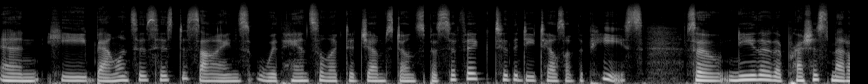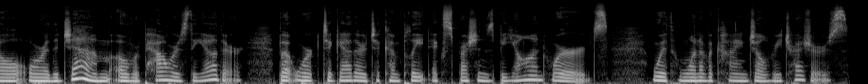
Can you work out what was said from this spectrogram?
And he balances his designs with hand selected gemstones specific to the details of the piece. So neither the precious metal or the gem overpowers the other, but work together to complete expressions beyond words with one of a kind jewelry treasures.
